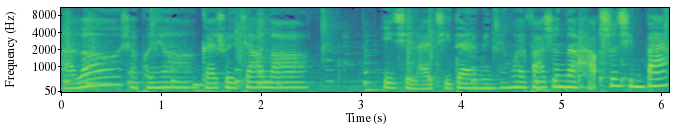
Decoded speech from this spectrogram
好了，小朋友该睡觉了，一起来期待明天会发生的好事情吧。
